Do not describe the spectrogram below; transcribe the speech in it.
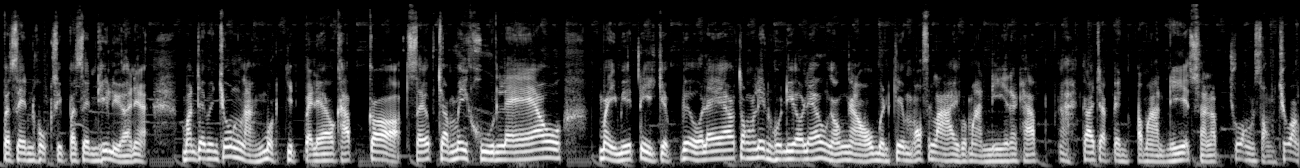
70% 60%ที่เหลือเนี่ย มันจะเป็นช่วงหลังหมดกิจไปแล้วครับ ก็เซิร์ฟจะไม่คูณแล้ว ไม่มีตีเก็บเวลแล้ว ต้องเล่นคนเดียวแล้วเหงาๆเหมือนเกมออฟไลน์ประมาณนี้นะครับ อะ ก็จะเป็นประมาณนี้สำหรับช่วง 2 ช่วง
